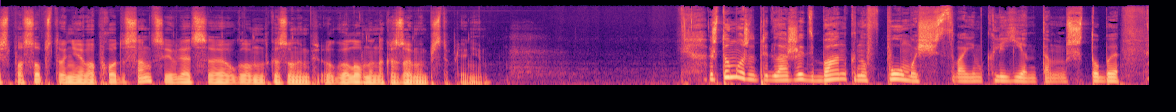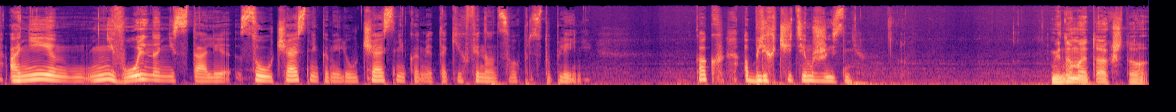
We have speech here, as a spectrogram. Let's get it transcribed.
способствование в обходу санкций является уголовно наказуемым, уголовно наказуемым преступлением. Что может предложить банк ну, в помощь своим клиентам, чтобы они невольно не стали соучастниками или участниками таких финансовых преступлений? Как облегчить им жизнь? Я думаю так, что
